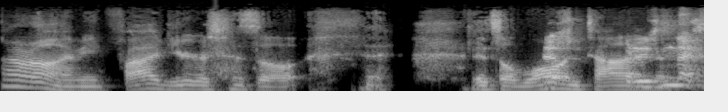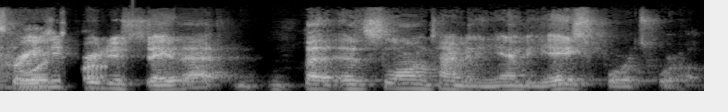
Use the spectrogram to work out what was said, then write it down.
I don't know. I mean, five years is a it's a long That's- time. But isn't that crazy for you to say that? But it's a long time in the NBA sports world.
